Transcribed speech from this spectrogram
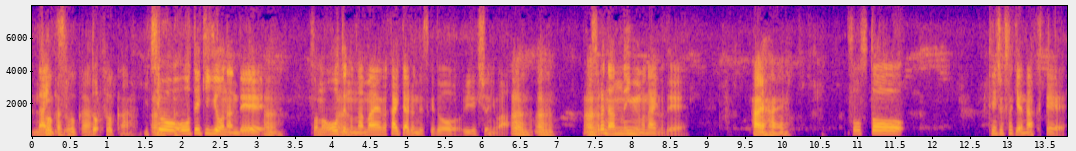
うないんか、ですよ。そうかど、そうか。一応大手企業なんで、うん、その大手の名前が書いてあるんですけど、履歴書には。うん、うん。うん。それは何の意味もないので、はいはい。そうすると、転職先はなくて、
